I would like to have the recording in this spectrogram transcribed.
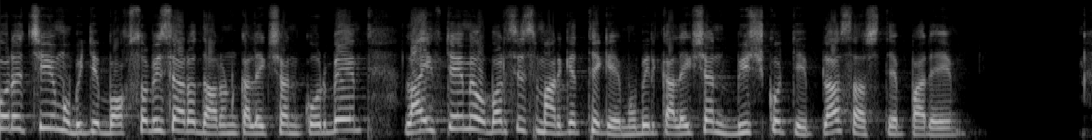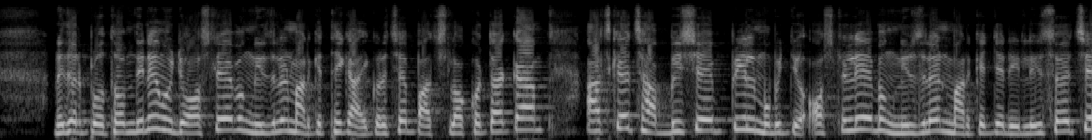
করেছি মুভিটি বক্স অফিসে আরও দারুণ কালেকশন করবে। লাইফ টাইমে ওভারসিজ মার্কেট থেকে মুভির কালেকশন বিশ কোটি প্লাস আসতে পারে। নিজের প্রথম দিনে মুভিটি অস্ট্রেলিয়া এবং নিউজিল্যান্ড মার্কেট থেকে আয় করেছে পাঁচ লক্ষ টাকা। আজকে ছাব্বিশে এপ্রিল মুভিটি অস্ট্রেলিয়া এবং নিউজিল্যান্ড মার্কেটে রিলিজ হয়েছে।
